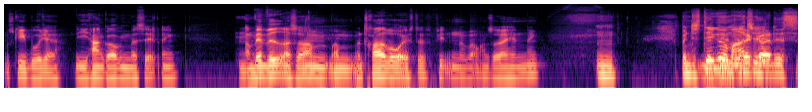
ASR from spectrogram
måske burde jeg lige hanke op i mig selv, ikke? Mm. Og hvem ved så om, om, om 30 år efter filmen, hvor han så er henne, ikke? Men det Men stikker det jo meget det, til... der gør det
